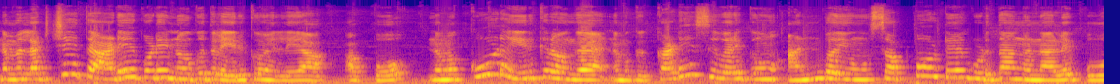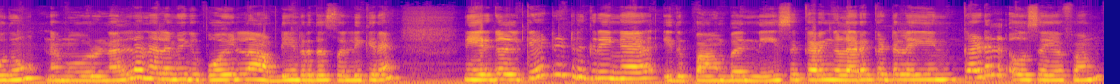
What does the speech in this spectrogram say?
நம்ம லட்சியத்தை அடையக்கூடிய நோக்கத்துல இருக்கோம் இல்லையா? அப்போ நம்ம கூட இருக்கிறவங்க நமக்கு கடைசி வரைக்கும் அன்பையும் சப்போர்ட்டையும் கொடுத்தாங்கன்னாலே போதும். நம்ம ஒரு நல்ல நிலைமைக்கு போயிடலாம் அப்படின்றத சொல்லிக்கிறேன். நேர்கள் கேட்டுட்டு இருக்கிறீங்க இது பாம்பன் நேசக்கரங்கள் அறக்கட்டளையின் கடல் ஓசையம்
